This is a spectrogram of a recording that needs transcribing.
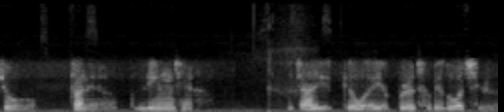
就赚点零用钱。家里给我的也不是特别多，其实。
